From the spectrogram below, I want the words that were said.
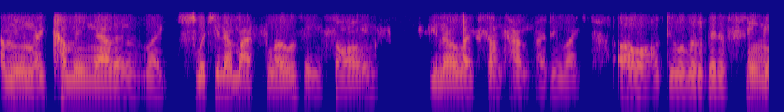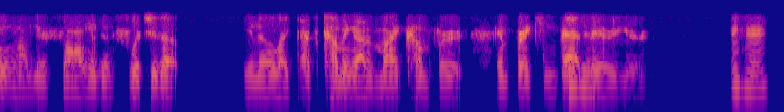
I mean, like coming out of like switching up my flows in songs. You know, like sometimes I do like, oh, I'll do a little bit of singing on this song and then switch it up. You know, like that's coming out of my comfort and breaking that Mhm. barrier. Mhm.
